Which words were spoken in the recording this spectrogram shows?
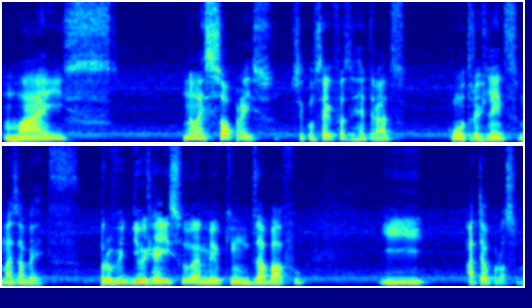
Mas não é só para isso. Você consegue fazer retratos com outras lentes mais abertas. Para o vídeo de hoje é isso, é meio que um desabafo e até o próximo.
